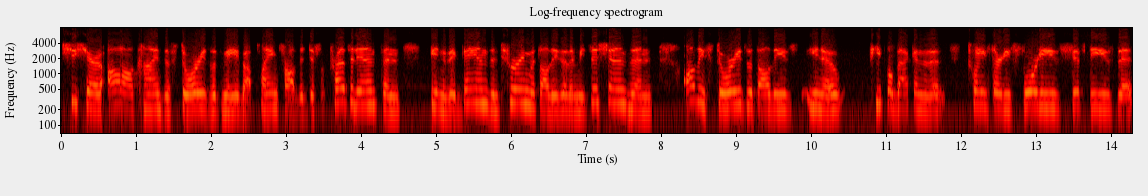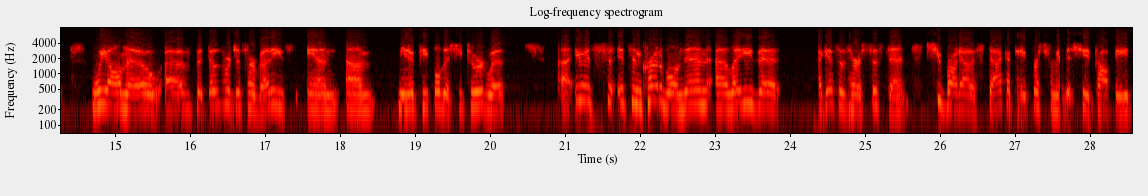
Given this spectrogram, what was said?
she shared all kinds of stories with me about playing for all the different presidents and being in big bands and touring with all these other musicians and all these stories with all these, you know, people back in the 20s, 30s, 40s, 50s that we all know of, but those were just her buddies and, um, you know, people that she toured with. Uh, it was, it's incredible. And then a lady that I guess as her assistant, she brought out a stack of papers for me that she had copied,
